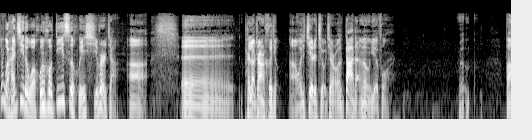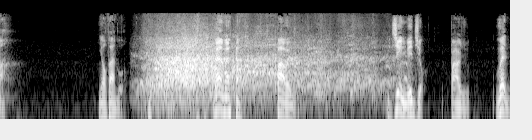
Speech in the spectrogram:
就我还记得我婚后第一次回媳妇儿家啊，呃，陪老丈人喝酒啊，我就借着酒劲儿，我大胆问我岳父：“爸，要饭不？”没有没有，爸爸，我敬你杯酒，爸爸就问，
